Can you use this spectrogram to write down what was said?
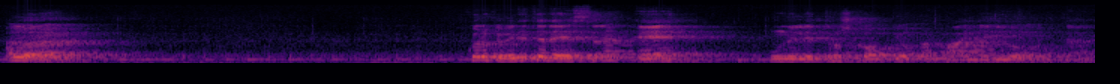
Allora, quello che vedete a destra è un elettroscopio a paglie di volta.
